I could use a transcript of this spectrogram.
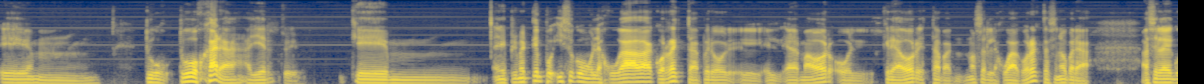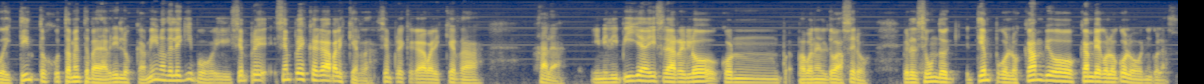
Eh, tuvo, tuvo Jara ayer, que mm, en el primer tiempo hizo como la jugada correcta, pero el, el armador o el creador está para no hacer la jugada correcta, sino para hacer algo distinto, justamente para abrir los caminos del equipo. Y siempre, siempre descargaba para la izquierda, siempre descargaba para la izquierda Jara. Y Milipilla ahí se la arregló con para poner el 2 a 0. Pero el segundo tiempo con los cambios cambia Colo Colo, Nicolás.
